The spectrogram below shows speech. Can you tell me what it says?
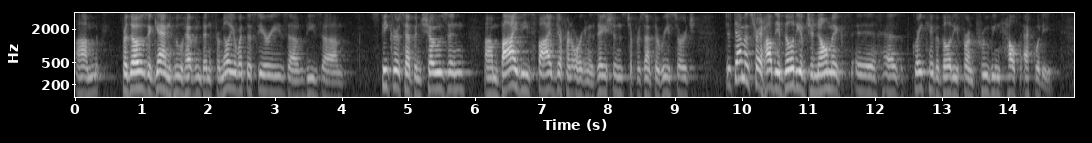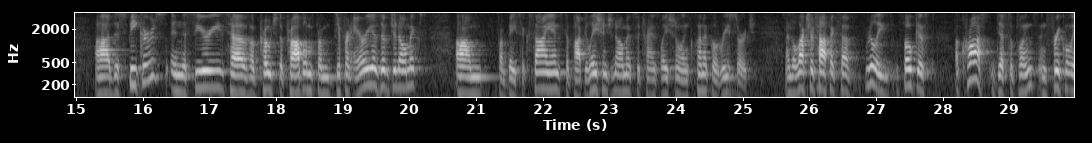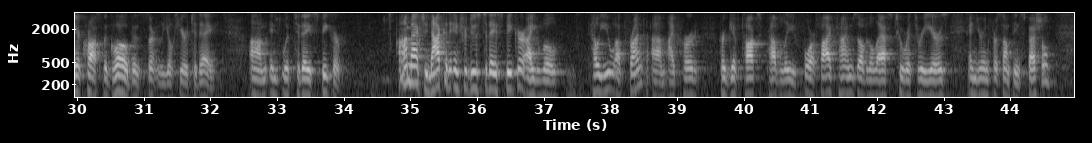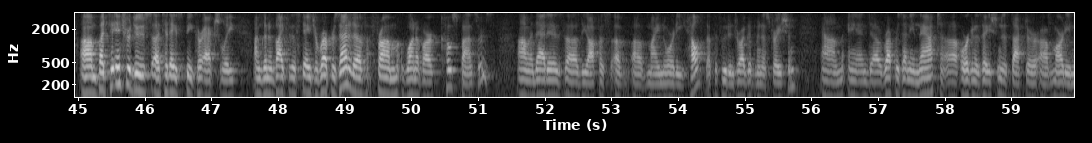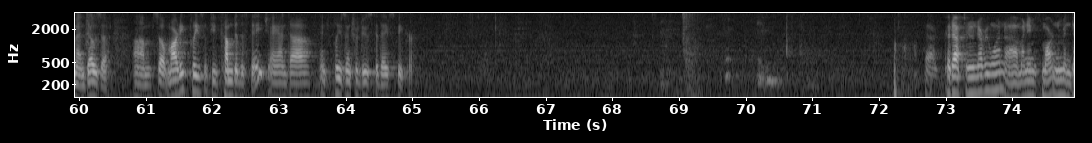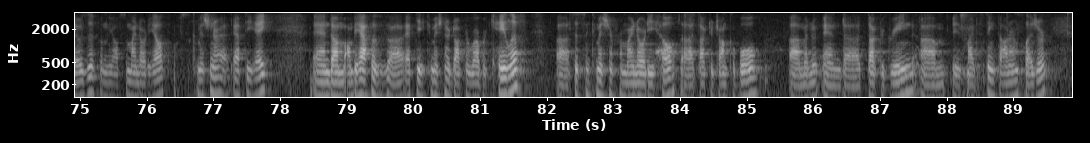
Um, for those, again, who haven't been familiar with the series, uh, these um, speakers have been chosen um, by these five different organizations to present the research to demonstrate how the ability of genomics uh, has great capability for improving health equity. Uh, the speakers in the series have approached the problem from different areas of genomics, um, from basic science to population genomics to translational and clinical research. And the lecture topics have really focused across disciplines and frequently across the globe, as certainly you'll hear today um, in, with today's speaker. I'm actually not going to introduce today's speaker. I will tell you up front, um, I've heard her give talks probably four or five times over the last two or three years, and you're in for something special. Um, but to introduce uh, today's speaker, actually, I'm going to invite to the stage a representative from one of our co-sponsors, um, and that is uh, the Office of, of, Minority Health at the Food and Drug Administration. Um, and uh, representing that uh, organization is Dr. Uh, Marty Mendoza. Um, so Marty, please, if you come to the stage and, uh, and please introduce today's speaker. Good afternoon, everyone. Uh, my name is Martin Mendoza from the Office of Minority Health, Office Commissioner at FDA. And um, on behalf of uh, FDA Commissioner Dr. Robert Califf, uh, Assistant Commissioner for Minority Health, uh, Dr. Jonca Bull, um, and, and Dr. Green, um, is my distinct honor and pleasure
